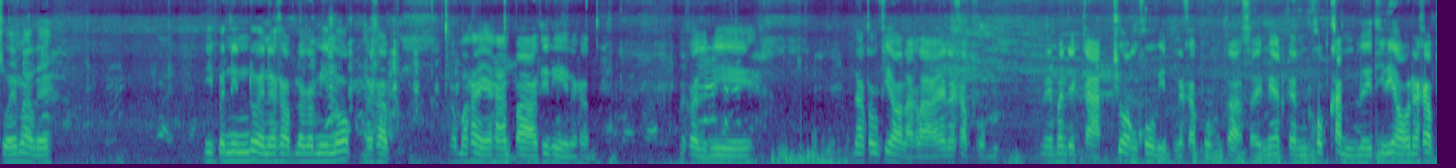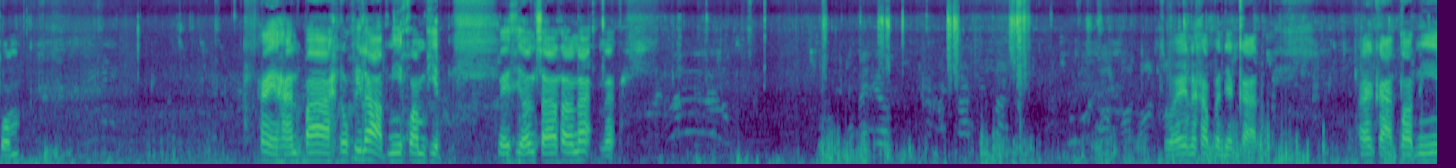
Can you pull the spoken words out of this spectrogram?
สวยมากเลย มีปลานินด้วยนะครับ แล้วก็มีนกนะครับเอามาให้อาหารปลาที่นี่นะครับ แล้วก็จะมีนักท่องเที่ยวหลากหลายนะครับ ผม ในบรรยากาศช่วงโควิดนะครับ ผมก็ใส่แมสกันครบคันเลยทีเดียวนะครับ ผม ให้อาหารปลานกพิราบมีความผิดในสวนสาธารณะนะสวยนะครับบรรยากาศ อากาศตอนนี้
